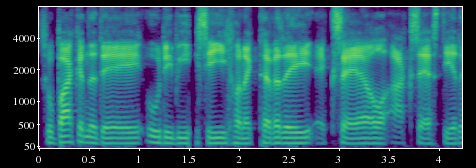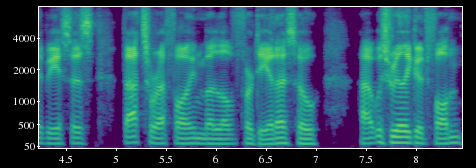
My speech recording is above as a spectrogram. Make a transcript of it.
So back in the day, ODBC connectivity, Excel, access databases, that's where I found my love for data. So uh, it was really good fun.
